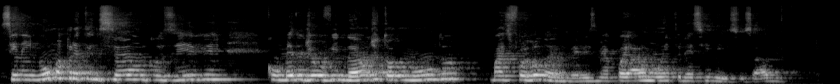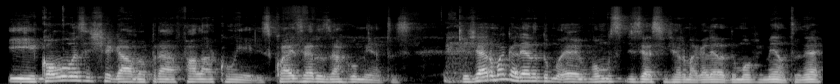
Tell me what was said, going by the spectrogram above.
sem nenhuma pretensão, inclusive, com medo de ouvir não de todo mundo, mas foi rolando. Eles me apoiaram muito nesse início, sabe? E como você chegava para falar com eles? Quais eram os argumentos? Que já era uma galera do, é, vamos dizer assim, já era uma galera do movimento, né?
